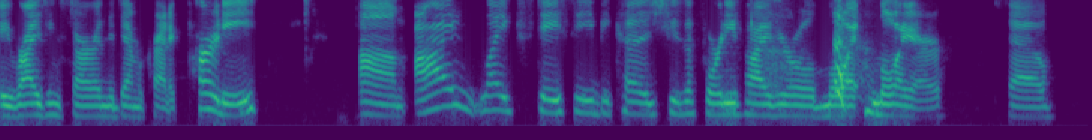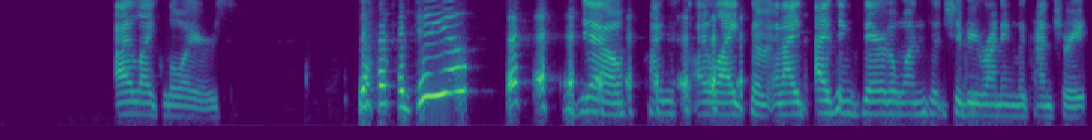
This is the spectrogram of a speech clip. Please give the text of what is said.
a rising star in the Democratic Party. Um, I like Stacey because she's a 45 year old law- lawyer. So I like lawyers. Do you? Yeah, I just I like them, and I I think they're the ones that should be running the country.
